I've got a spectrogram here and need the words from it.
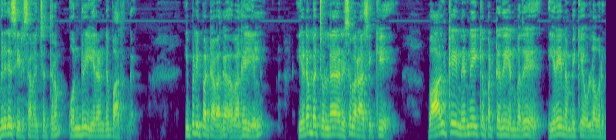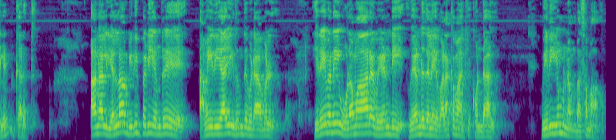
மிருகசீரிச நட்சத்திரம் ஒன்று இரண்டு பாதங்கள். இப்படிப்பட்ட வகை வகையில் இடம்பெற்றுள்ள ரிஷபராசிக்கு வாழ்க்கை நிர்ணயிக்கப்பட்டது என்பது இறை நம்பிக்கை உள்ளவர்களின் கருத்து. ஆனால் எல்லாம் விதிப்படி என்று அமைதியாய் இருந்து விடாமல் இறைவனை உளமாற வேண்டி வேண்டுதலை வழக்கமாக்கி கொண்டால் விதியும் நம் வசமாகும்.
